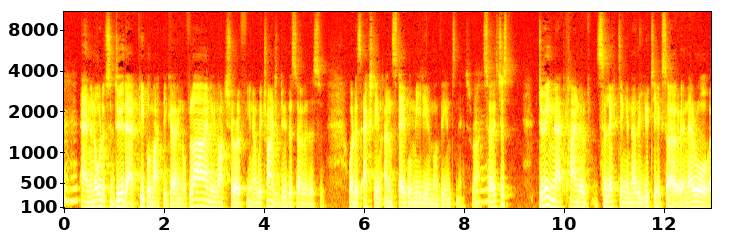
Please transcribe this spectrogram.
Mm-hmm. And in order to do that, people might be going offline. You're not sure if, you know, we're trying to do this over this, what is actually an unstable medium of the internet, right? Mm-hmm. So it's just doing that kind of selecting another UTXO, and they're all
